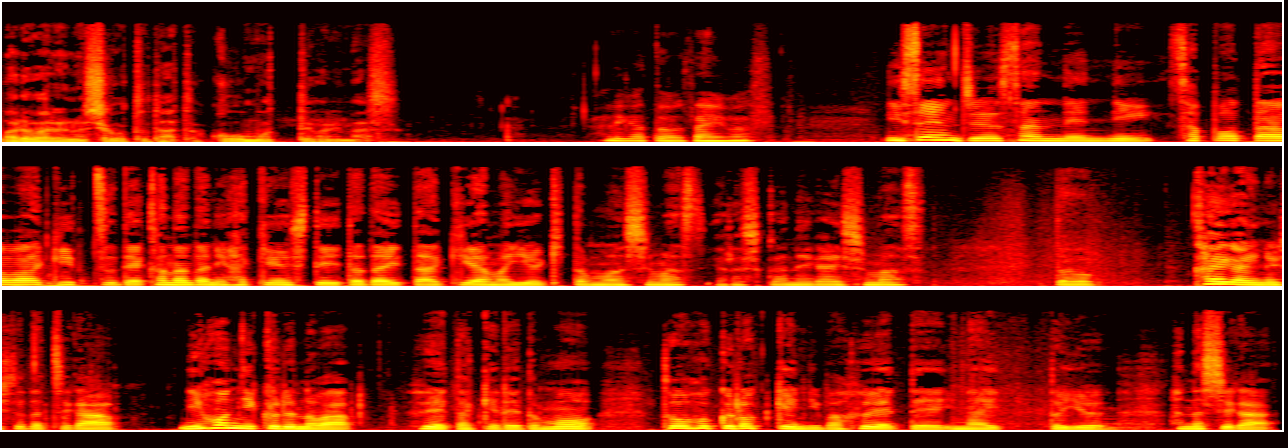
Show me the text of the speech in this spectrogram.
我々の仕事だとこう思っております。ありがとうございます。2013年にサポーターワーキッズでカナダに派遣していただいた秋山祐希と申します。よろしくお願いします。と海外の人たちが日本に来るのは増えたけれども、東北6県には増えていないという話が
